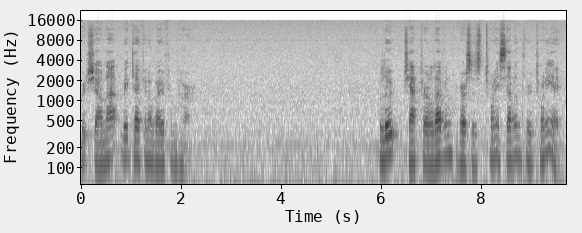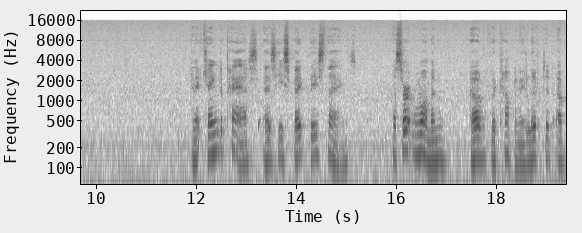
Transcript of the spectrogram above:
which shall not be taken away from her. Luke chapter 11, verses 27 through 28. And it came to pass, as he spake these things, a certain woman of the company lifted up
